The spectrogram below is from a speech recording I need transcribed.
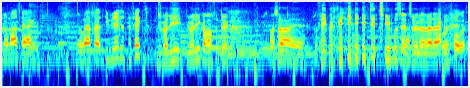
De var meget stærke. I hvert fald, de virkede perfekt. Vi var lige, vi var lige kommet op for dyk. Og så, øh, så fik vi lige 10 procent øl, eller hvad det er. Uden frokost.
